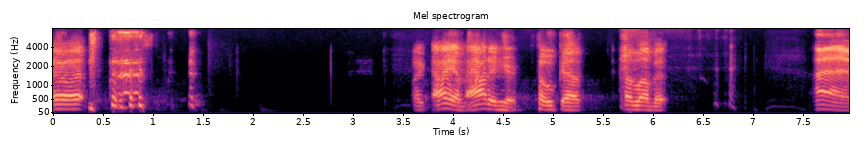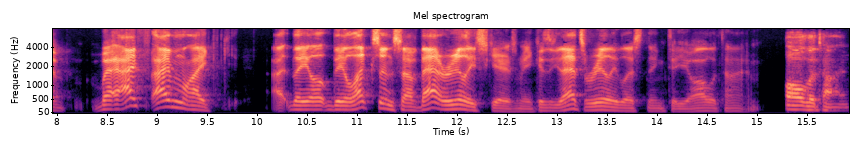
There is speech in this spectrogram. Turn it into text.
Uh, like I am out of here. Poke up. I love it. Uh, but I, I'm like, uh, the the Alexa stuff that really scares me because that's really listening to you all the time. All the time.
